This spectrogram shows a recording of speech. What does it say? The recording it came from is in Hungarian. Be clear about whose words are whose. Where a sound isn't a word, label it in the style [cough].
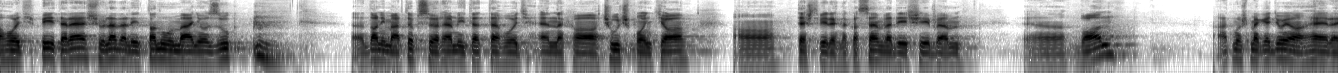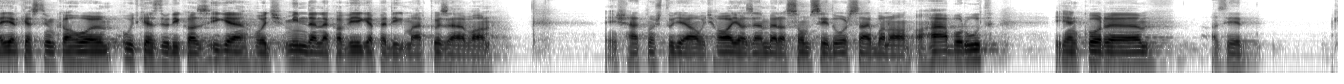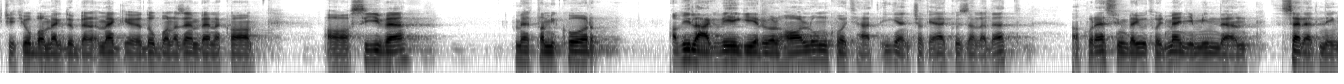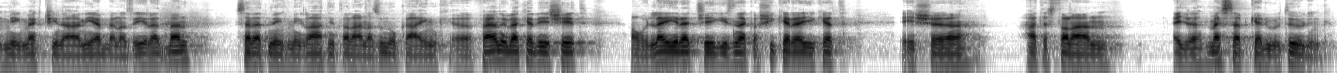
Speaker 1: ahogy Péter első levelét tanulmányozzuk, [clears throat] Dani már többször említette, hogy ennek a csúcspontja a testvéreknek a szenvedésében van. Hát most meg egy olyan helyre érkeztünk, ahol úgy kezdődik az ige, hogy mindennek a vége pedig már közel van. És hát most ugye, ahogy hallja az ember a szomszéd országban a, a háborút, ilyenkor azért kicsit jobban megdobban az embernek a, a szíve, mert amikor a világ végéről hallunk, hogy hát igen, csak elközeledett, akkor eszünkbe jut, hogy mennyi mindent szeretnénk még megcsinálni ebben az életben, szeretnénk még látni talán az unokáink felnövekedését, ahogy leérettségiznek a sikereiket, és hát ez talán egyre messzebb kerül tőlünk.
